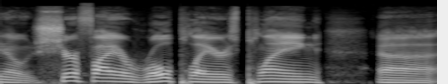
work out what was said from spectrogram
know surefire role players playing uh,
